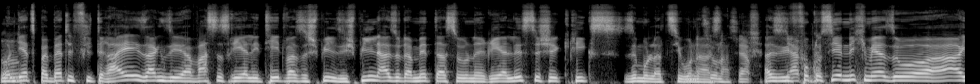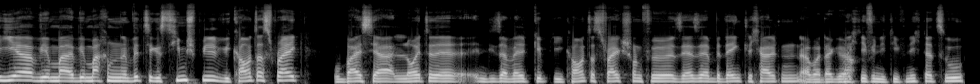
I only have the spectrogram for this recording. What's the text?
Und Mhm. jetzt bei Battlefield 3 sagen sie ja, was ist Realität, was ist Spiel. Sie spielen also damit, dass du eine realistische Kriegssimulation hast. hast, ja. Also sie Ja, fokussieren nicht mehr so, ah, hier, wir, wir machen ein witziges Teamspiel wie Counter-Strike, wobei es ja Leute in dieser Welt gibt, die Counter-Strike schon für sehr, sehr bedenklich halten, aber da gehöre Ja. ich definitiv nicht dazu.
